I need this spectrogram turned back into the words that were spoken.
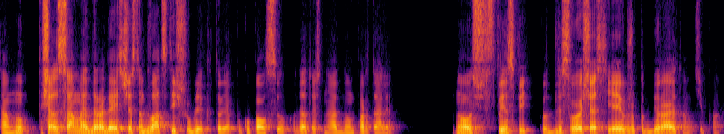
там, ну, сейчас самая дорогая, если честно, 20 тысяч рублей, которые я покупал ссылку, да, то есть на одном портале. Но, в принципе, вот для своего счастья я уже подбираю там типа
